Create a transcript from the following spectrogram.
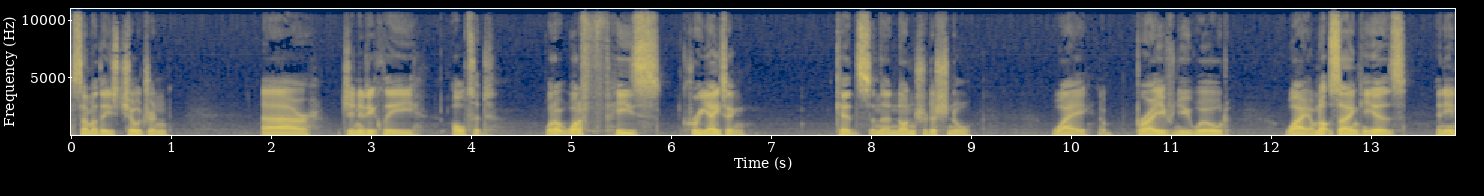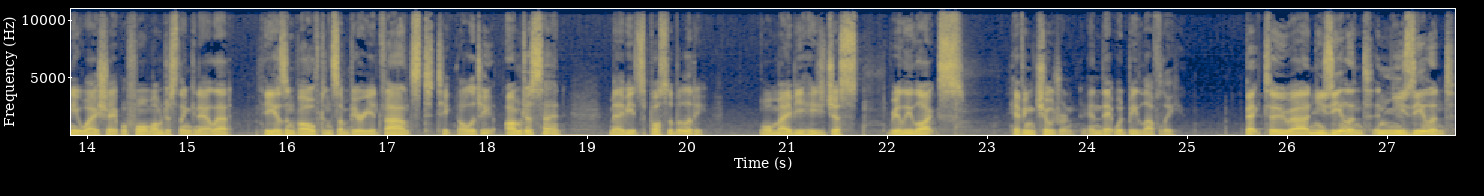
some of these children are genetically altered? What what if he's creating kids in a non-traditional way, a brave new world way? I'm not saying he is in any way, shape, or form. I'm just thinking out loud he is involved in some very advanced technology. I'm just saying, maybe it's a possibility. Or maybe he just really likes having children, and that would be lovely. Back to uh, New Zealand. In New Zealand,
